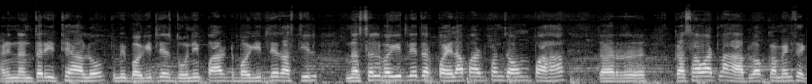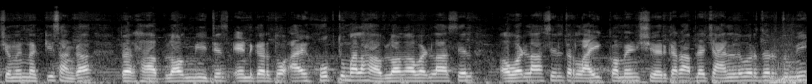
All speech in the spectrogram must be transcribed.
आणि नंतर इथे आलो. तुम्ही बघितलेच दोन्ही पार्ट बघितलेच असतील. नसेल बघितले तर पहिला पार्ट पण जाऊन पहा. तर कसा वाटला हा ब्लॉग? कमेंट सेक्शनमध्ये नक्की सांगा. तर हा ब्लॉग मी इथेच एंड करतो. आय होप तुम्हाला हा ब्लॉग आवडला असेल. आवडला असेल तर लाईक कमेंट शेअर करा. आपल्या चॅनलवर जर तुम्ही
